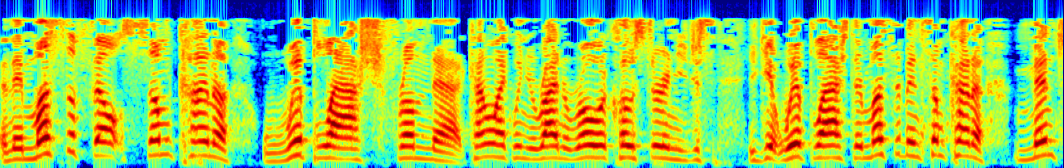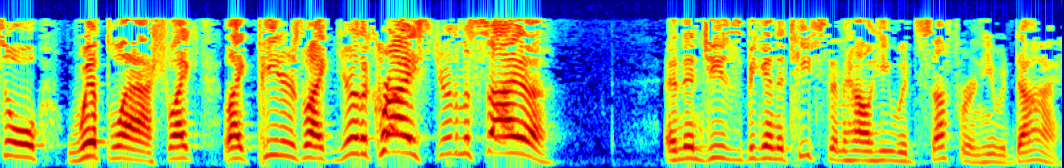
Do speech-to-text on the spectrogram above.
And they must have felt some kind of whiplash from that. Kind of like when you're riding a roller coaster and you just, you get whiplash. There must have been some kind of mental whiplash. Like, like Peter's like, you're the Christ, you're the Messiah. And then Jesus began to teach them how he would suffer and he would die.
